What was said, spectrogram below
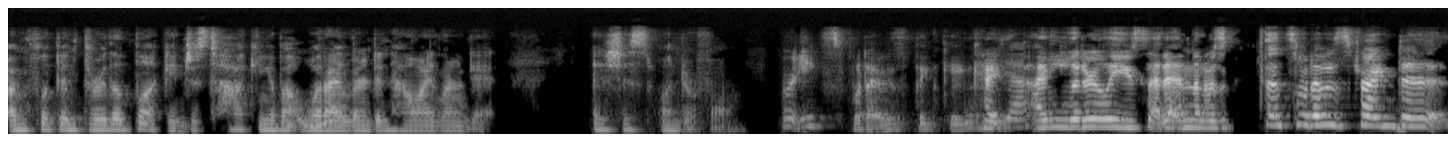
i'm flipping through the book and just talking about what mm-hmm. i learned and how i learned it it's just wonderful Or even That's what I was thinking. I, Yeah. I literally, you said it, and then I was, that's what I was trying to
